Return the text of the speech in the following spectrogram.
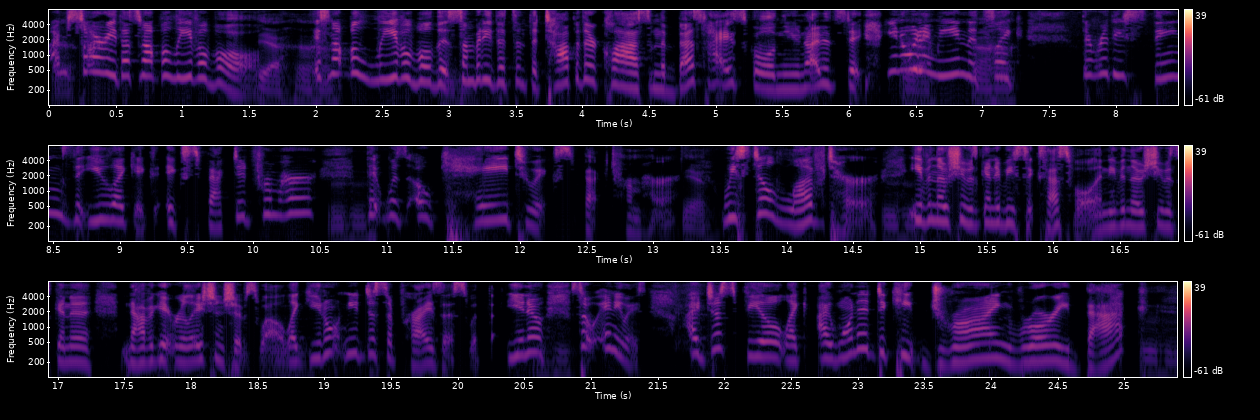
I'm sorry that's not believable yeah it's uh-huh. not believable that mm-hmm. somebody that's at the top of their class in the best high school in the United States you know what I mean it's uh-huh. like there were these things that you like ex- expected from her mm-hmm. that was okay to expect from her. Yeah. We still loved her, mm-hmm. even though she was going to be successful and even though she was going to navigate relationships well. Mm-hmm. Like, you don't need to surprise us with that, you know? Mm-hmm. So, anyways, I just feel like I wanted to keep drawing Rory back mm-hmm.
